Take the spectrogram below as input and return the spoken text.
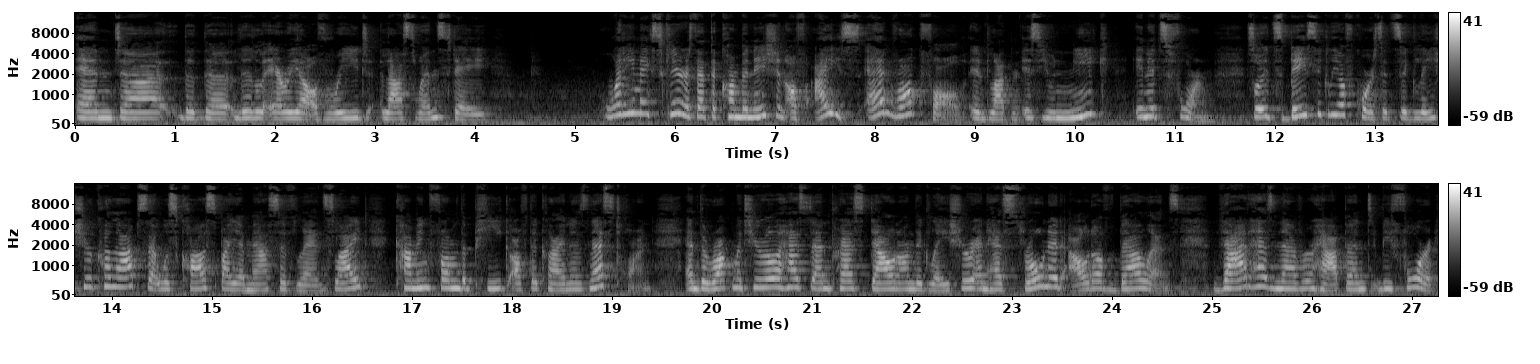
and uh, the, the little area of Ried last Wednesday. What he makes clear is that the combination of ice and rockfall in Blatten is unique in its form. So it's basically, of course, it's a glacier collapse that was caused by a massive landslide coming from the peak of the Kleines Nesthorn. And the rock material has then pressed down on the glacier and has thrown it out of balance. That has never happened before.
